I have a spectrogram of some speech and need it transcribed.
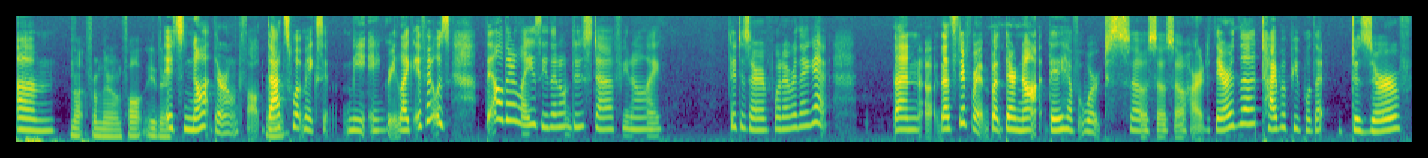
Um, Not from their own fault either. it's not their own fault. That's what makes it me angry. Like if it was, oh, they're lazy, they don't do stuff, you know, like they deserve whatever they get. Then uh, that's different, but they're not. They have worked so so so hard. They're the type of people that deserve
